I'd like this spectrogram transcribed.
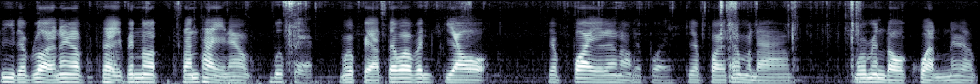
ทีเรียบร้อยนะครับ ใส่เป็นน็อตสันไทยนะครับเบอร์แปดเบอร์แปดแต่ว่าเป็นเกลียวเกลียวปล่อยแล้วเนาะอย่าปล่อยเกลียวปล่อยธรรมดาโมเมนดอกขวัญนะครับ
